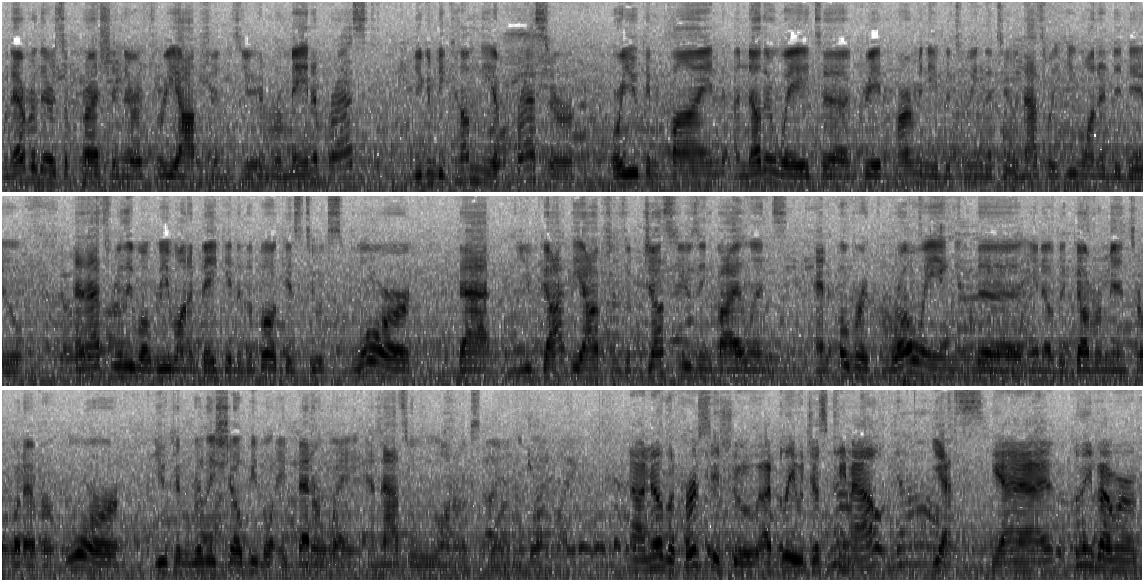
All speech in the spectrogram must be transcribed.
whenever there's oppression, there are three options. You can remain oppressed, you can become the oppressor, or you can find another way to create harmony between the two. And that's what he wanted to do. And that's really what we want to bake into the book is to explore that you've got the options of just using violence and overthrowing the you know the government or whatever or you can really show people a better way and that's what we want to explore in the book Now, I know the first issue, I believe it just came out. yes Yeah, I believe I remember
